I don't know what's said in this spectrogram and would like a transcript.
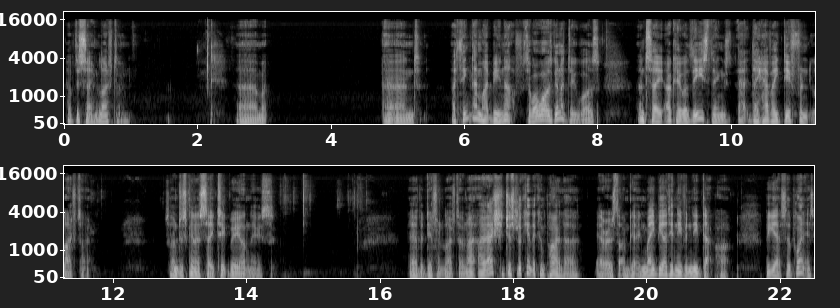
have the same lifetime. Um, and I think that might be enough. So what I was going to do was and say, okay, well, these things, they have a different lifetime. So I'm just going to say tick B on these. They have a different lifetime. I, I actually just looking at the compiler errors that I'm getting. Maybe I didn't even need that part. But yeah, so the point is,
